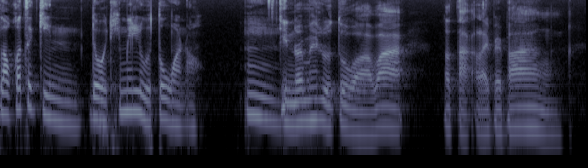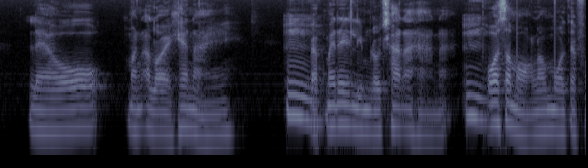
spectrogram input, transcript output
เราก็จะกินโดยที่ไม่รู้ตัวเนาะอืมกินโดยไม่รู้ตัวว่าเราตักอะไรไปบ้าง แล้วมันอร่อยแค่ไหนอืมแบบไม่ได้ริมรสชาติอาหารอะอืมเพราะว่าสมองเราโมวแต่โฟ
